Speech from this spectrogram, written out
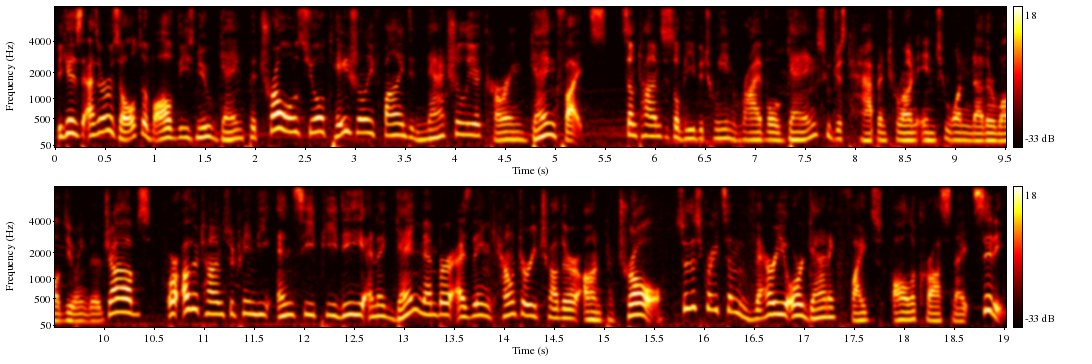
Because as a result of all of these new gang patrols, you'll occasionally find naturally occurring gang fights. Sometimes this will be between rival gangs who just happen to run into one another while doing their jobs, or other times between the NCPD and a gang member as they encounter each other on patrol. So this creates some very organic fights all across Night City.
